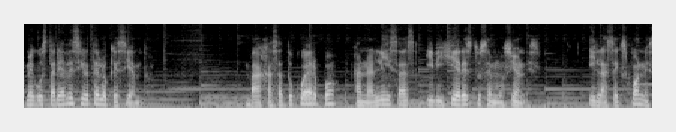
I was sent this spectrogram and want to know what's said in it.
me gustaría decirte lo que siento. Bajas a tu cuerpo, analizas y digieres tus emociones y las expones.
